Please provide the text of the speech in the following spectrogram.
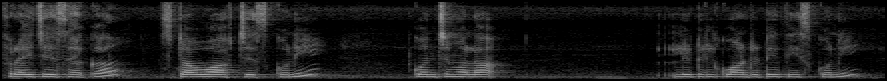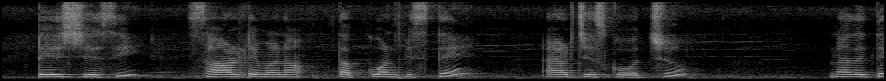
ఫ్రై చేశాక స్టవ్ ఆఫ్ చేసుకొని కొంచెం అలా లిటిల్ క్వాంటిటీ తీసుకొని టేస్ట్ చేసి సాల్ట్ ఏమైనా తక్కువ అనిపిస్తే యాడ్ చేసుకోవచ్చు. నాదైతే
